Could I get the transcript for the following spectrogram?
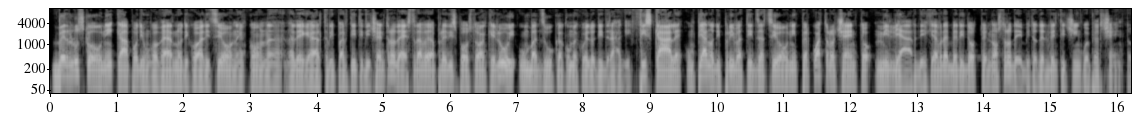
Berlusconi, capo di un governo di coalizione con la Lega e altri partiti di centrodestra, aveva predisposto anche lui un bazooka come quello di Draghi. Fiscale, un piano di privatizzazioni per 400 miliardi che avrebbe ridotto il nostro debito del 25%.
